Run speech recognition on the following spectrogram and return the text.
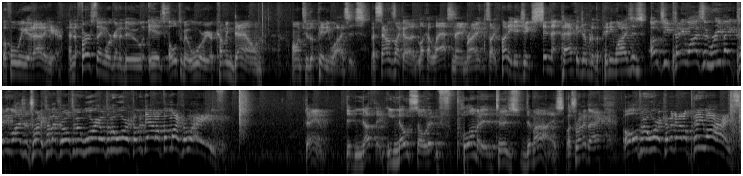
before we get out of here. And the first thing we're going to do is Ultimate Warrior coming down onto the Pennywises. That sounds like a like a last name, right? It's like, honey, did you send that package over to the Pennywises? OG Pennywise and remake Pennywise are trying to come after Ultimate Warrior. Ultimate Warrior coming down off the microwave. Damn. Did nothing. He no-sold it and plummeted to his demise. Let's run it back. Oh, Ultimate Warrior coming down on Pennywise.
